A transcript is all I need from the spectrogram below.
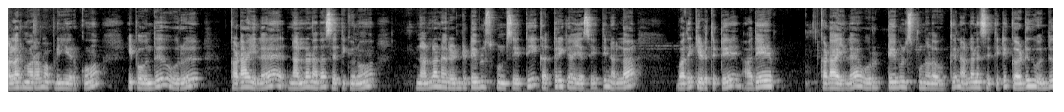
கலர் மாறாமல் அப்படியே இருக்கும். இப்போ வந்து ஒரு கடாயில் நல்லெண்ணெய் தான் சேர்த்திக்கணும். நல்லெண்ணெய் ரெண்டு டேபிள் ஸ்பூன் சேர்த்து கத்திரிக்காயை சேர்த்து நல்லா வதக்கி எடுத்துட்டு அதே கடாயில் ஒரு டேபிள் ஸ்பூன் அளவுக்கு நல்லெண்ணெய் சேர்த்துட்டு கடுகு வந்து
